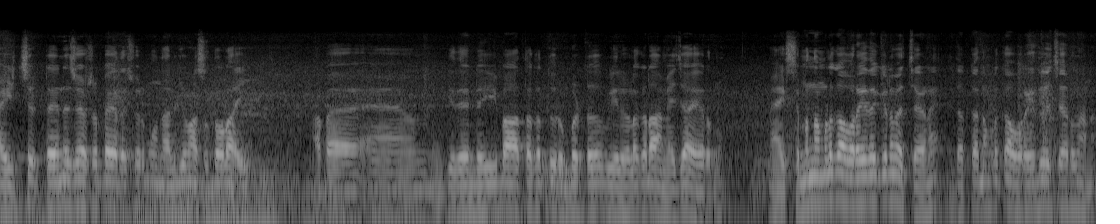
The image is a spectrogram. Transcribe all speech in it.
അഴിച്ചിട്ടതിന് ശേഷം ഇപ്പോൾ ഏകദേശം ഒരു മൂന്നാലഞ്ച് മാസത്തോളമായി അപ്പോൾ ഇതിന്റെ ഈ ഭാഗത്തൊക്കെ തുരുമ്പിട്ട് വീലുകളൊക്കെ ഡാമേജ് ആയിരുന്നു. മാക്സിമം നമ്മൾ കവർ ചെയ്തൊക്കെയാണ് വെച്ചേക്കണേ. ഇതൊക്കെ നമ്മൾ കവർ ചെയ്ത് വെച്ചേർന്നതാണ്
